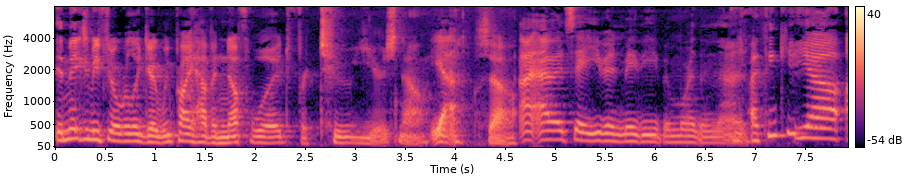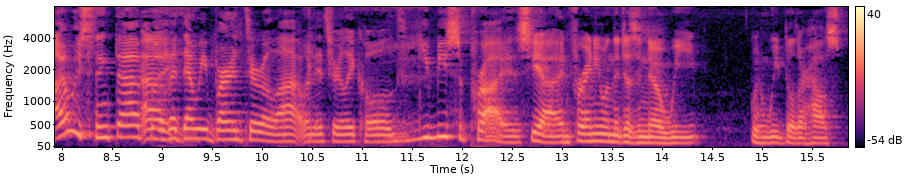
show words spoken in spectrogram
It makes me feel really good. We probably have enough wood for two years now. Yeah. So I, I would say even maybe even more than that. I think yeah, I always think that, Oh, but, but then we burn through a lot when it's really cold. you'd be surprised. Yeah, and for anyone that doesn't know, we when we built our house.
